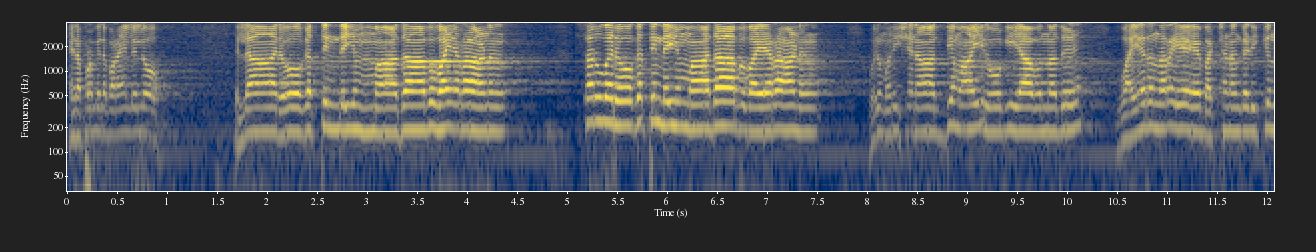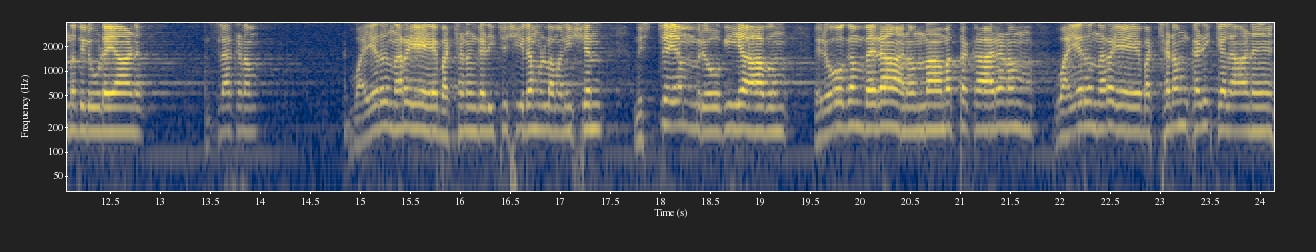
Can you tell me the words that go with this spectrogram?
അതിനപ്പുറം പിന്നെ പറയില്ലല്ലോ. എല്ലാ രോഗത്തിന്റെയും മാതാവ് വയറാണ്. സർവരോഗത്തിന്റെയും മാതാവ് വയറാണ്. ഒരു മനുഷ്യൻ ആദ്യമായി രോഗിയാവുന്നത് വയറ് നിറയെ ഭക്ഷണം കഴിക്കുന്നതിലൂടെയാണ്. മനസ്സിലാക്കണം? വയറ് നിറയെ ഭക്ഷണം കഴിച്ചു ശീലമുള്ള മനുഷ്യൻ നിശ്ചയം രോഗിയാവും. രോഗം വരാൻ ഒന്നാമത്തെ കാരണം വയറ് നിറയെ ഭക്ഷണം കഴിക്കലാണ്.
